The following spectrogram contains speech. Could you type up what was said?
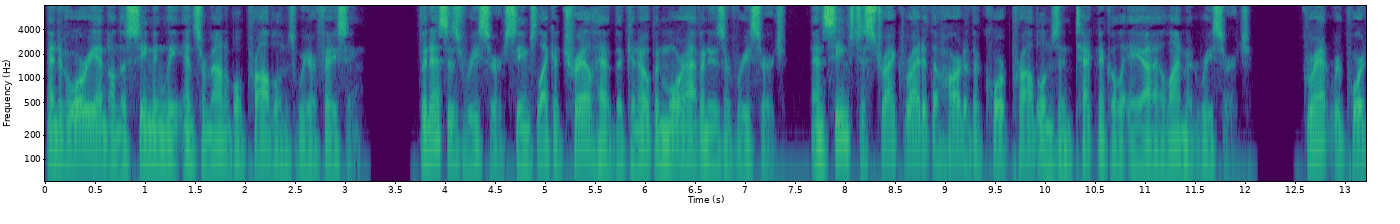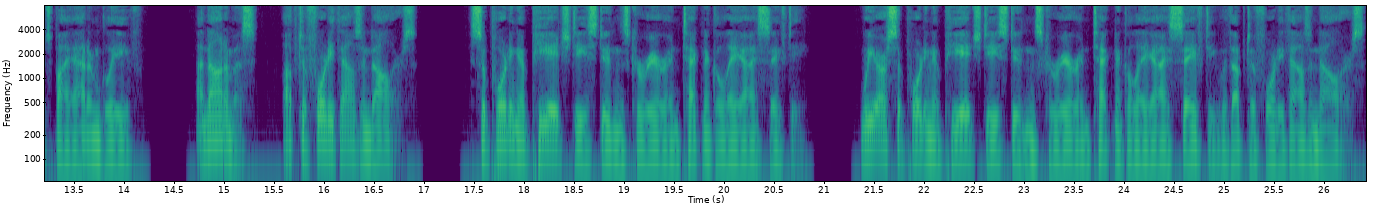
and to orient on the seemingly insurmountable problems we are facing. Vanessa's research seems like a trailhead that can open more avenues of research, and seems to strike right at the heart of the core problems in technical AI alignment research. Grant reports by Adam Gleave. Anonymous, up to $40,000. Supporting a PhD student's career in technical AI safety. We are supporting a PhD student's career in technical AI safety with up to $40,000.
